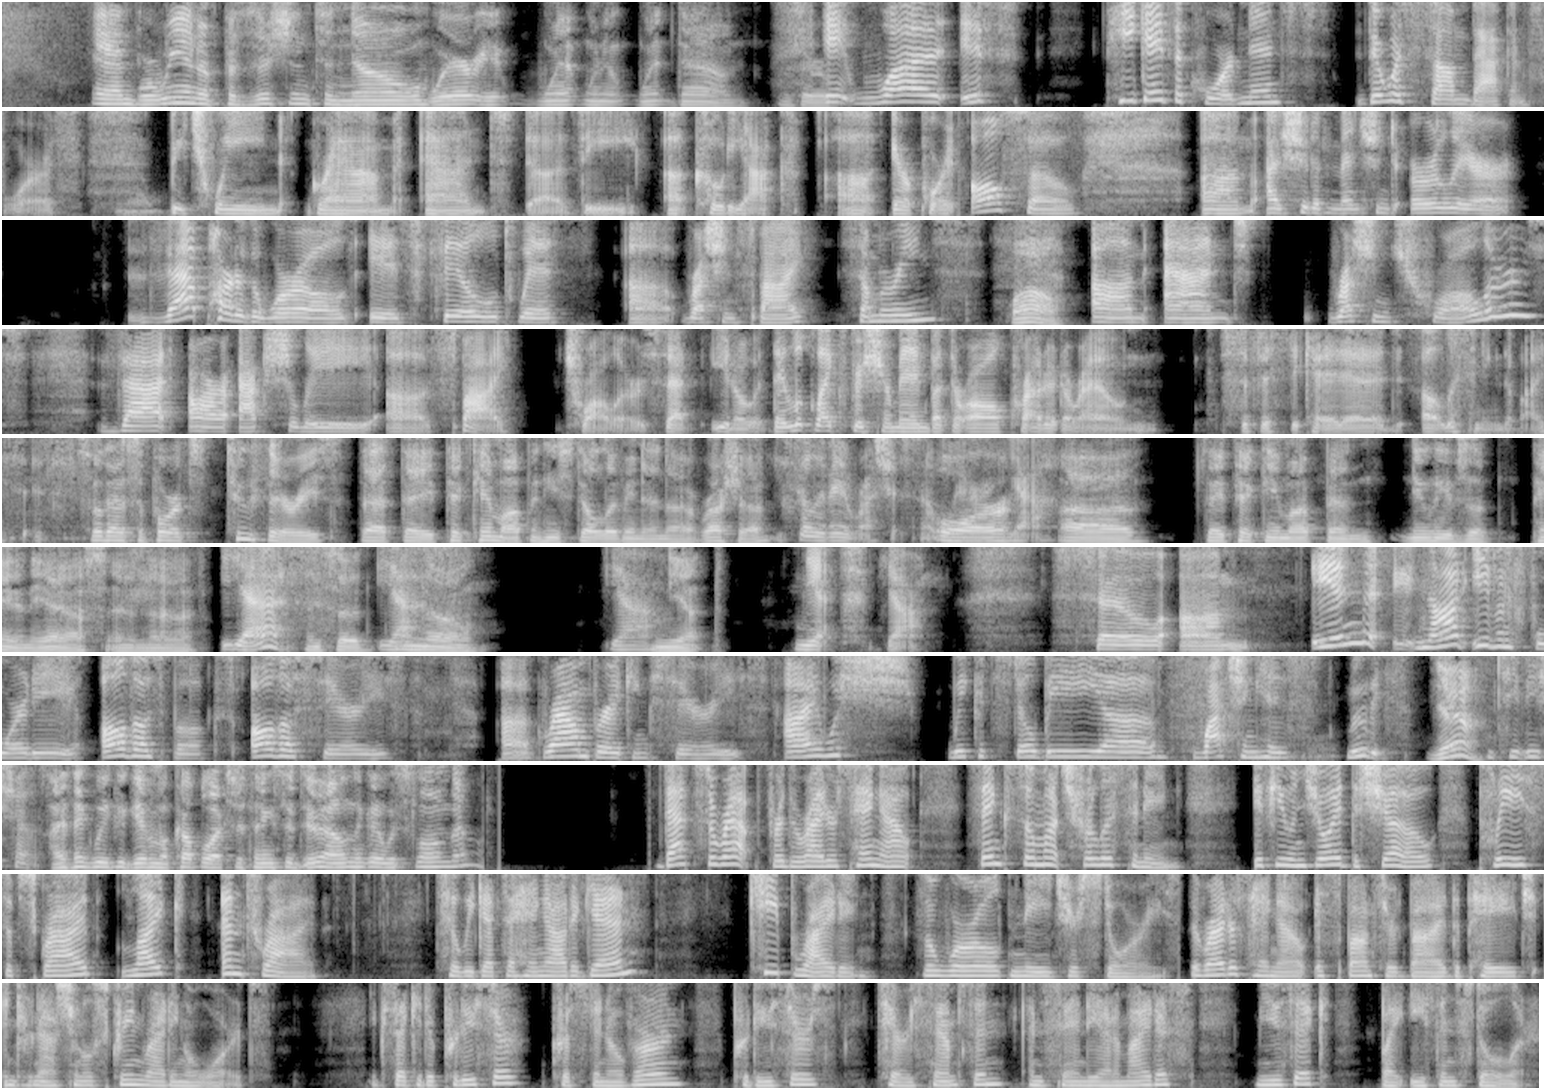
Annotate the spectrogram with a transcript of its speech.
And were we in a position to know where it went when it went down? Was there? It was, if he gave the coordinates, there was some back and forth between Graham and uh, the uh, Kodiak uh, airport. Also, um, I should have mentioned earlier, that part of the world is filled with uh, Russian spy submarines wow. um, and Russian trawlers that are actually uh, spy trawlers that, you know, they look like fishermen, but they're all crowded around sophisticated uh, listening devices. So that supports two theories that they picked him up and he's still living in uh, Russia, He's still living in Russia somewhere. or yeah. uh, they picked him up and knew he was a pain in the ass and uh, Yes. and said Yes. no yeah. yet. Yet, yeah. So, um, in not even 40, all those books, all those series, uh, groundbreaking series, I wish we could still be uh, watching his movies Yeah, and TV shows. I think we could give him a couple extra things to do. I don't think it would slow him down. That's a wrap for the Writers Hangout. Thanks so much for listening. If you enjoyed the show, please subscribe, like, and thrive. Till we get to hang out again, keep writing. The world needs your stories. The Writers Hangout is sponsored by the Page International Screenwriting Awards. Executive producer, Kristen O'Verne. Producers, Terry Sampson and Sandy Adamitis. Music by Ethan Stoller.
